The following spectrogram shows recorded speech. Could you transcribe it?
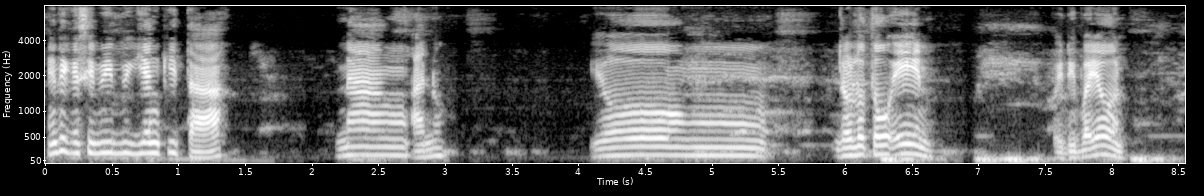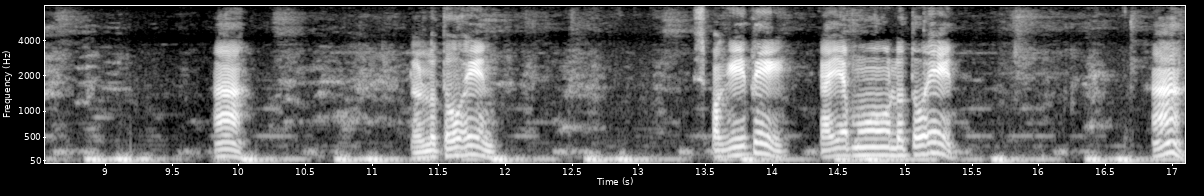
Hindi kasi bibigyan kita ng ano, yung lulutuin. Pwede ba yon? Ha? Lulutuin. Spaghetti, kaya mo lutuin? Ha?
